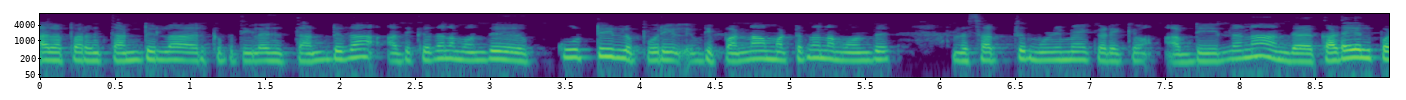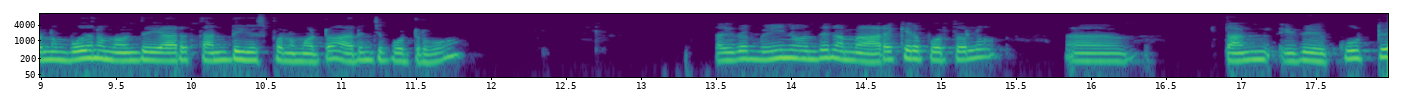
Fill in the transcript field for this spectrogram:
அதில் பாருங்கள் தண்டுலாம் இருக்குது பார்த்திங்களா இந்த தண்டு தான். அதுக்கு தான் நம்ம வந்து கூட்டு இல்லை பொரியல். இப்படி பண்ணால் மட்டும்தான் நம்ம வந்து அந்த சத்து முழுமையாக கிடைக்கும். அப்படி இல்லைன்னா அந்த கடையல் பண்ணும்போது நம்ம வந்து யாரும் தண்டு யூஸ் பண்ண மாட்டோம். அரிஞ்சு போட்டுருவோம். அதுதான் மெயின் வந்து நம்ம அரைக்கிற பொறுத்தவரைக்கும் தண் தன் இது கூட்டு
